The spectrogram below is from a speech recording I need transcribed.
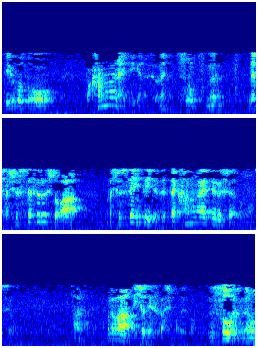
ていうことをまあ考えないといけないですよね。そうですね。でやっぱ出世する人は出世について絶対考えてる人だと思うんですよ。はい。これは一緒ですか下出君そうですね同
